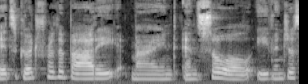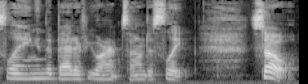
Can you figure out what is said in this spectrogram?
It's good for the body, mind, and soul, even just laying in the bed if you aren't sound asleep. So,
